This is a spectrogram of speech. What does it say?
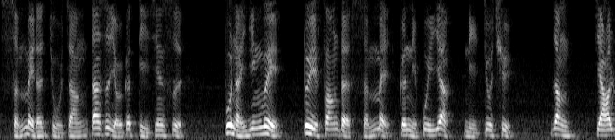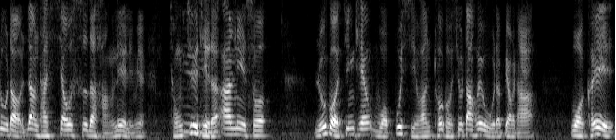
审美的主张，但是有一个底线是，不能因为对方的审美跟你不一样，你就去让加入到让他消失的行列里面。从具体的案例说。如果今天我不喜欢脱口秀大会五的表达，我可以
